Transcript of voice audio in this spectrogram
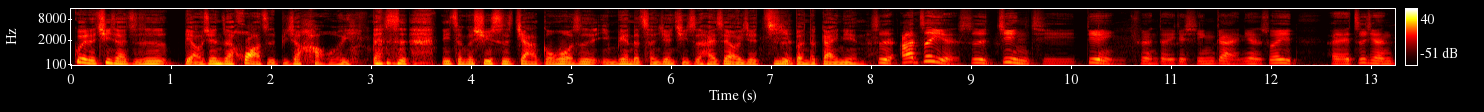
贵的器材只是表现在画质比较好而已，但是你整个叙事架构或者是影片的呈现，其实还是要有一些基本的概念。是啊，这也是近期电影圈的一个新概念。所以，诶，之前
